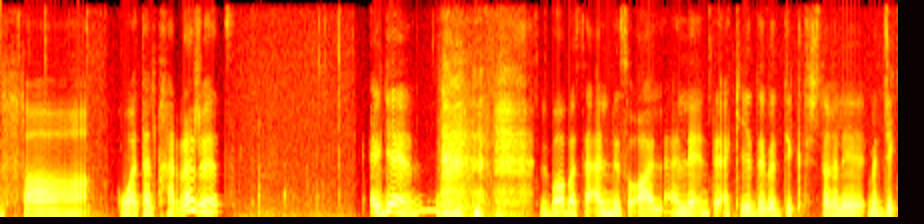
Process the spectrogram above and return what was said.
ف وقت تخرجت again البابا سألني سؤال قال لي أنت أكيد بدك تشتغلي بدك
